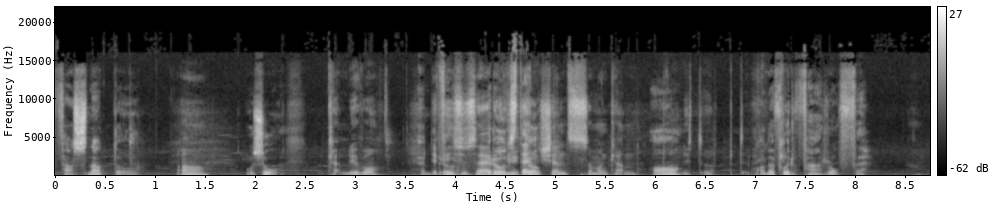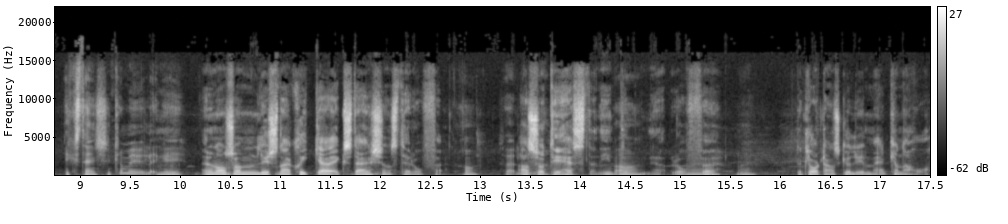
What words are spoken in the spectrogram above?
fastnat och, Ja, och så. kan det ju vara. Det Br- finns ju så här brunnit upp. extensions som man kan Ja. brunnit upp. Det Ja, det får fan Roffe. Extension kan man ju lägga Mm. i. Är det någon som lyssnar, skicka extensions till Roffe. Ja, Alltså till hästen, inte Ja. Roffe. Nej, nej. Det är klart han skulle ju med kunna ha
